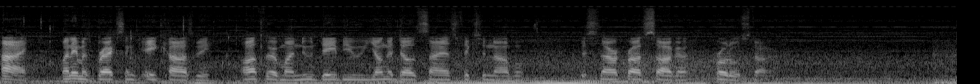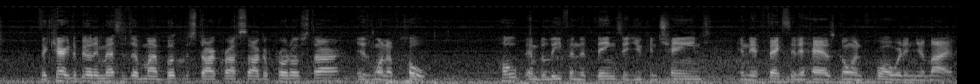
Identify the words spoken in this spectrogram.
Hi, my name is Braxton A. Cosby, author of my new debut young adult science fiction novel, The Star-Crossed Saga Protostar. The character building message of my book, The Star-Crossed Saga Protostar, is one of hope. Hope and belief in the things that you can change and the effects that it has going forward in your life.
